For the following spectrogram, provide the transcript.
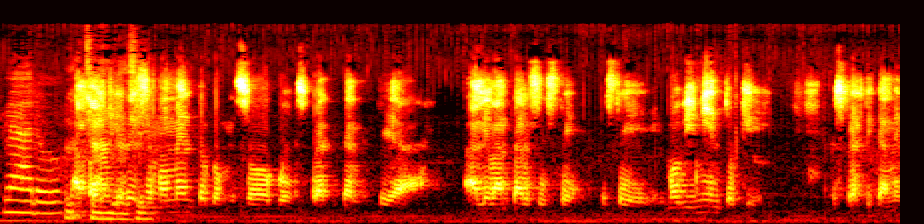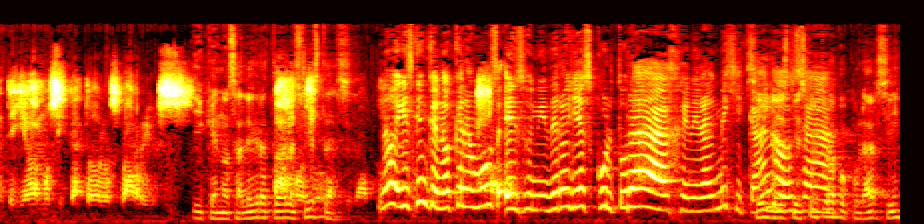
Claro. La a partir changa, de sí. ese momento comenzó pues prácticamente a, a levantarse este, este movimiento que pues prácticamente lleva música a todos los barrios. Y que nos alegra todas las fiestas. No, y es que aunque no queramos, el sonidero ya es cultura general Sí, mexicana, ya es, o que es cultura popular, sí.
